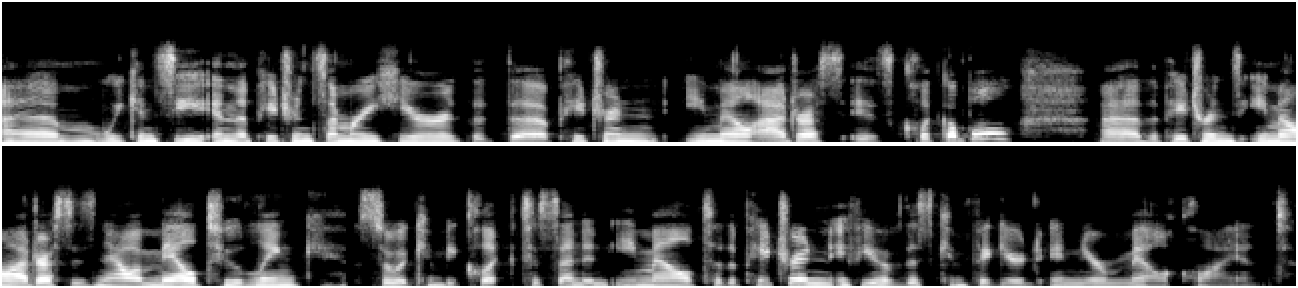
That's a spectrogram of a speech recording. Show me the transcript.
um, we can see in the patron summary here that the patron email address is clickable. Uh, the patron's email address is now a mail to link, so it can be clicked to send an email to the patron if you have this configured in your mail client.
